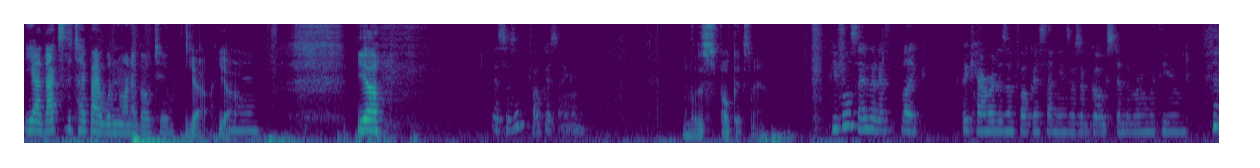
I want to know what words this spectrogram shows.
Yeah, that's the type I wouldn't want to go to. yeah, yeah, Yeah. yeah. This isn't focusing. Well, just focus, man. People say that if like the camera doesn't focus, that means there's a ghost in the room with you. Cause,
